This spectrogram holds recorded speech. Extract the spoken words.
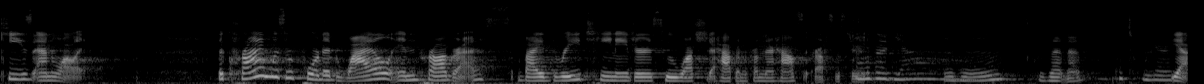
keys and wallet. The crime was reported while in progress by three teenagers who watched it happen from their house across the Oh street. my god, yeah. Mm-hmm. Is that nuts? That's weird. Yeah.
